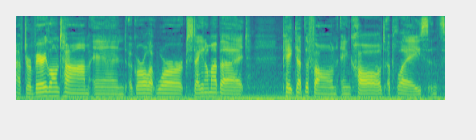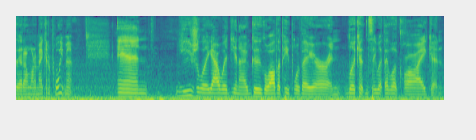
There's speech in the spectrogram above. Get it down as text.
after a very long time, and a girl at work staying on my butt, picked up the phone and called a place and said, I want to make an appointment. And usually I would, you know, Google all the people there and look at and see what they look like and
